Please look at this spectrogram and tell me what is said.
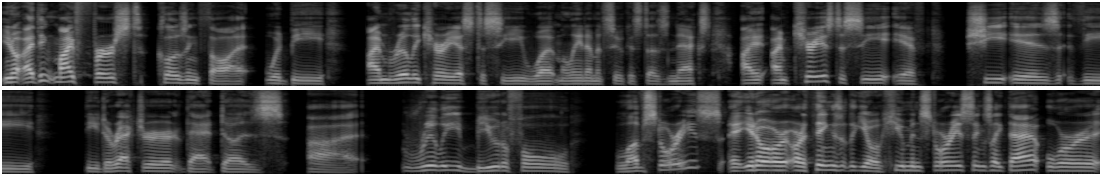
you know, I think my first closing thought would be. I'm really curious to see what Melina Matsoukas does next. I, I'm curious to see if she is the the director that does uh, really beautiful love stories, uh, you know, or, or things, you know, human stories, things like that, or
